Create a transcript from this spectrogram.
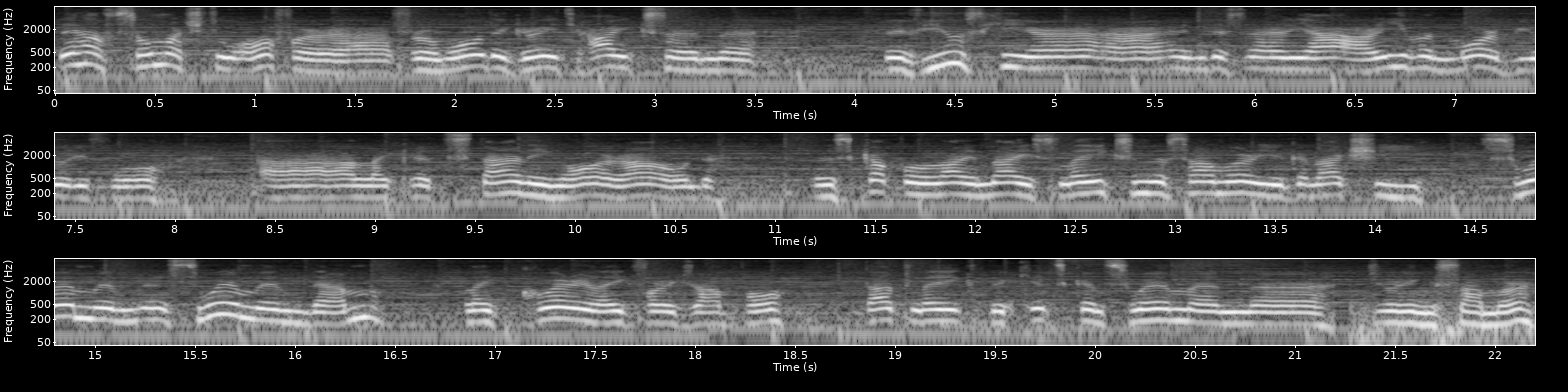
they have so much to offer uh, from all the great hikes and uh, the views here uh, in this area are even more beautiful, uh, like it's stunning all around. There's a couple of nice lakes in the summer. You can actually swim in swim in them like Quarry Lake for example that lake the kids can swim and uh, during summer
